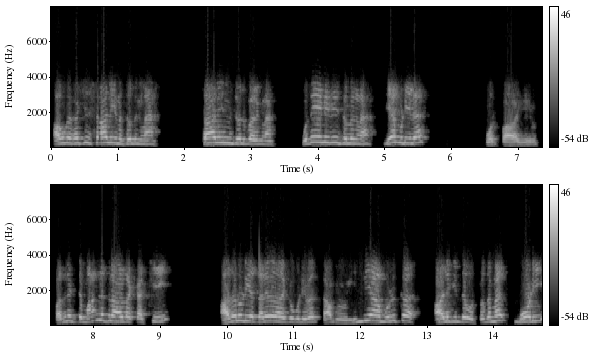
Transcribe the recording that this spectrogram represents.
அவங்க கட்சி ஸ்டாலின்னு சொல்லுங்களேன். ஸ்டாலின் சொல்லி பாருங்களேன். உதயநிதினு சொல்லுங்களேன். ஏன் முடியல? ஒரு ப- பதினெட்டு மாநிலத்தில் ஆள்ற கட்சி அதனுடைய தலைவராக இருக்கக்கூடியவர் இந்தியா முழுக்க ஆளுகின்ற ஒரு பிரதமர் மோடி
